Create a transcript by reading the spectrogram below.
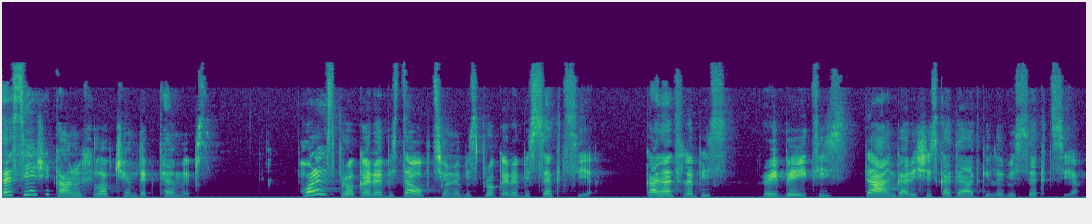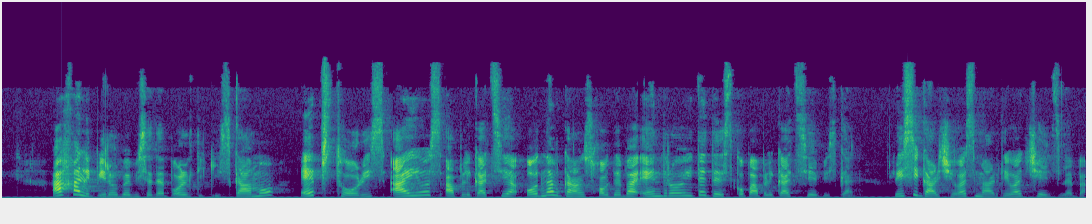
სესიაში განვიხილავთ შემდეგ თემებს: Forex ბროკერების და ოპციონების ბროკერების სექცია, განათლების, rebate-ის და ანგარიშის გადაადგილების სექცია. ახალი პირობებისა და პოლიტიკის გამო App Store-ის iOS აპლიკაცია ოდნავ განსხვავდება Android და desktop აპლიკაციებისგან. რისი გარჩევაც მარტივად შეიძლება.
